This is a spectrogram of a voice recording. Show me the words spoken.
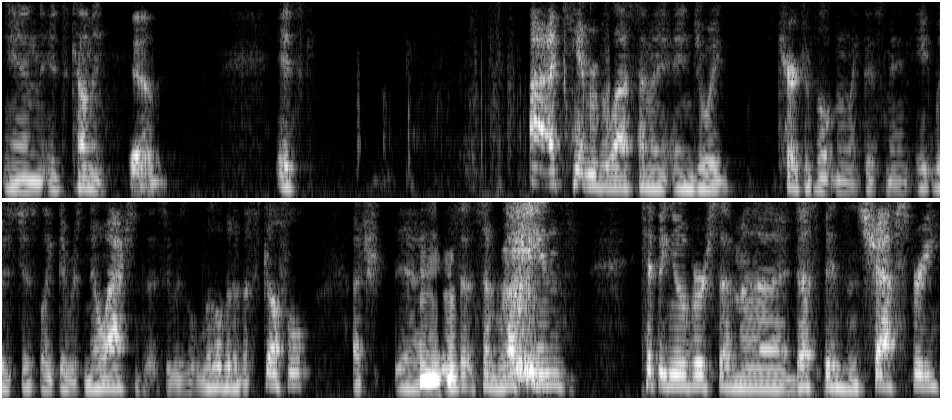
and it's coming. Yeah. It's. I, I can't remember the last time I, I enjoyed character development like this, man. It was just like there was no action to this. It was a little bit of a scuffle, a tr- uh, Mhm. so, some ruffians tipping over some uh, dustbins and Shaftesbury.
